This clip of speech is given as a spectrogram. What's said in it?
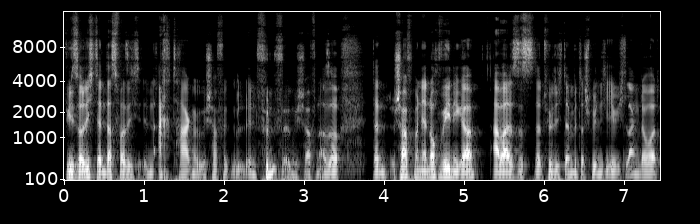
wie soll ich denn das, was ich in acht Tagen irgendwie schaffe, in fünf irgendwie schaffen? Also dann schafft man ja noch weniger, aber es ist natürlich, damit das Spiel nicht ewig lang dauert.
